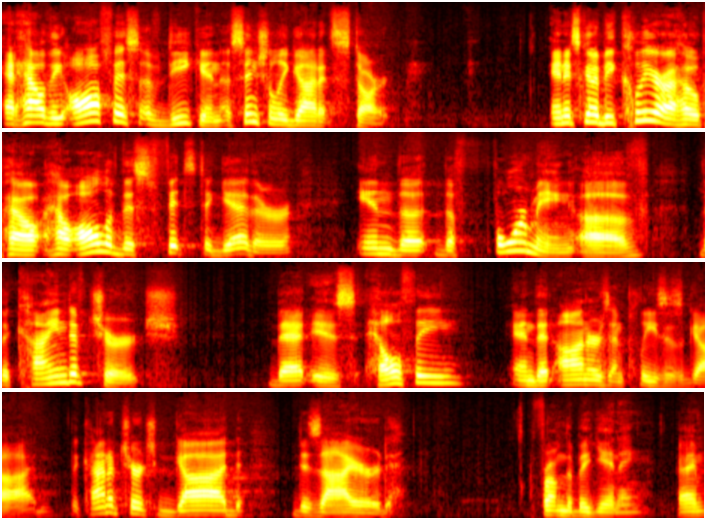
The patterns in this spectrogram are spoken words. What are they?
at how the office of deacon essentially got its start. And it's going to be clear, I hope, how, how all of this fits together in the, the forming of the kind of church that is healthy and that honors and pleases God. The kind of church God desired from the beginning. Okay?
